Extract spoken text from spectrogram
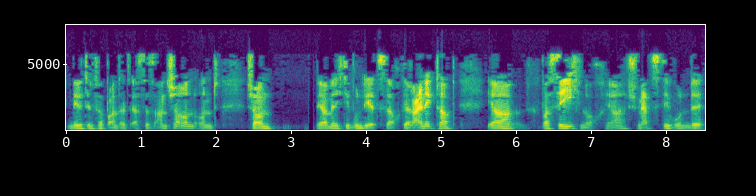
mir den Verband als erstes anschauen und schauen, ja, wenn ich die Wunde jetzt auch gereinigt habe, ja, was sehe ich noch? Ja, schmerzt die Wunde?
